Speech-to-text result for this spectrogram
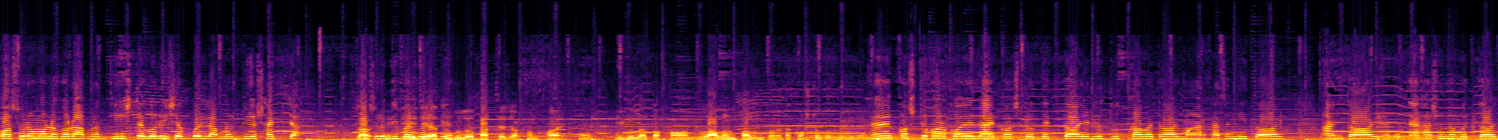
বছরে মনে করো আপনার তিরিশটা করে হিসাব করলে আপনার দুই ষাটটা। এতগুলো বাচ্চা যখন হয় হ্যাঁ। এগুলো তখন লালন পালন করাটা কষ্টকর হয়ে যায় হ্যাঁ কষ্টকর হয়ে যায় কষ্ট দেখতে হয় দুধ খাওয়াতে হয় মার কাছে নিতে হয়। আনতে হয় দেখাশোনা করতে হয়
